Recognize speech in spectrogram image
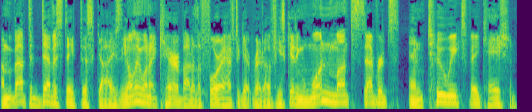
I'm about to devastate this guy. He's the only one I care about of the four I have to get rid of. He's getting one month severance and two weeks vacation.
